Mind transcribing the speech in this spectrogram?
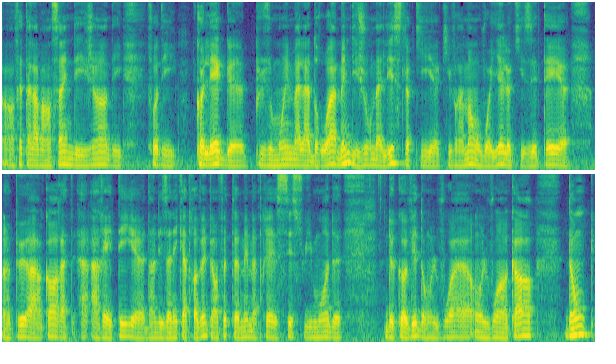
en fait à l'avant-scène des gens, des, soit des, collègues euh, plus ou moins maladroits, même des journalistes qui, euh, qui, vraiment, on voyait qu'ils étaient euh, un peu encore arrêtés dans les années 80, puis en fait, même après 6-8 mois de, de COVID, on le voit, on le voit encore. Donc,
